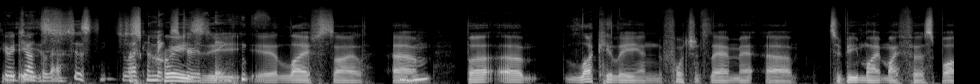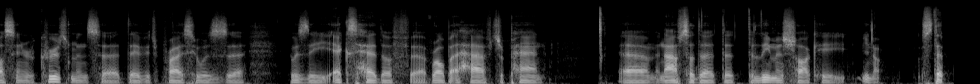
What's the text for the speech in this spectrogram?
You're a juggler. It's just, like just a mixture of crazy. Mm-hmm. uh, lifestyle. Um, But um, luckily and fortunately, I met uh, to be my, my first boss in recruitment, uh, David Price, who was uh, was the ex-head of uh, Robert Half Japan. Um, and after the, the, the Lehman shock, he you know stepped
